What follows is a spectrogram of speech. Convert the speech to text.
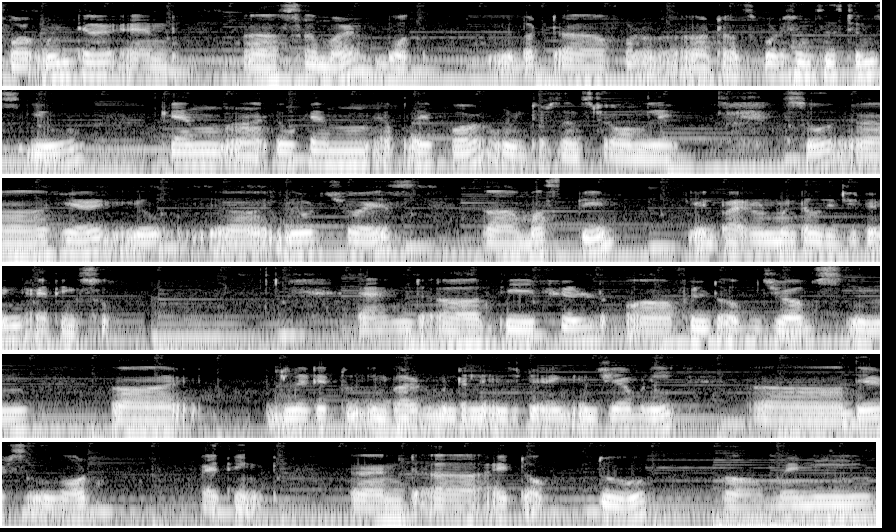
for winter and uh, summer both. But uh, for uh, transportation systems you can uh, you can apply for winter semester only. So uh, here you uh, your choice uh, must be environmental engineering i think so. And uh, the field field of jobs in related to environmental engineering in Germany there's a lot I think. And I talked to many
